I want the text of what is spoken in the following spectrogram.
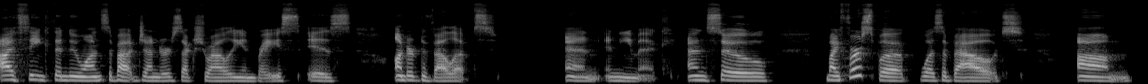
I think the nuance about gender, sexuality, and race is underdeveloped and anemic. And so my first book was about um,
